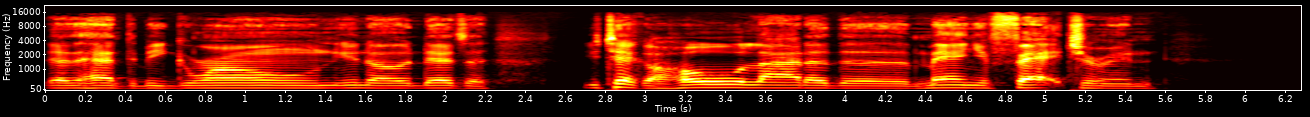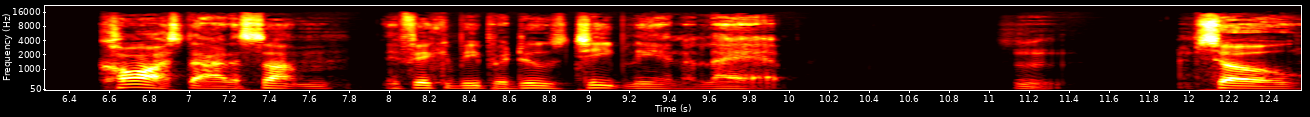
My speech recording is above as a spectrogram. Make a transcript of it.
doesn't have to be grown you know there's a you take a whole lot of the manufacturing cost out of something if it could be produced cheaply in a lab. So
